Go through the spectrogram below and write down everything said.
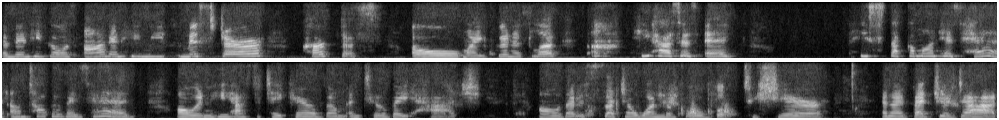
And then he goes on and he meets Mr. Kurtus. Oh my goodness, look, he has his egg. He stuck them on his head, on top of his head. Oh, and he has to take care of them until they hatch. Oh, that is such a wonderful book to share. And I bet your dad,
